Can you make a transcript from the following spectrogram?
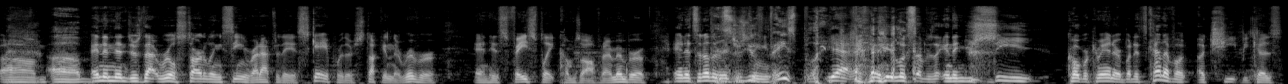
Um, and then, then there's that real startling scene right after they escape where they're stuck in the river and his faceplate comes off. And I remember, and it's another interesting faceplate. Yeah, and he looks up, he's like, and then you see Cobra Commander, but it's kind of a, a cheat because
